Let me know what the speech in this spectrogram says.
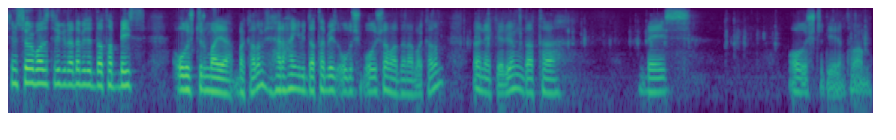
Şimdi server bazlı trigger'larda bir de database oluşturmaya bakalım. Herhangi bir database oluşup oluşamadığına bakalım. Örnek veriyorum. Database oluştu diyelim tamam mı?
